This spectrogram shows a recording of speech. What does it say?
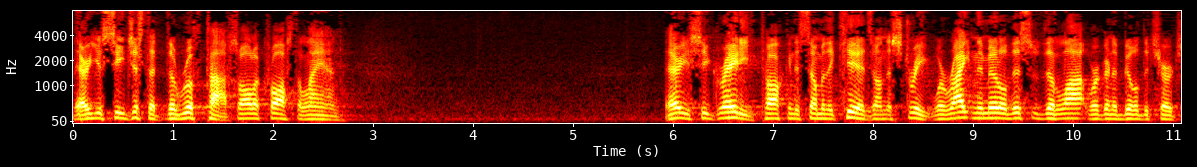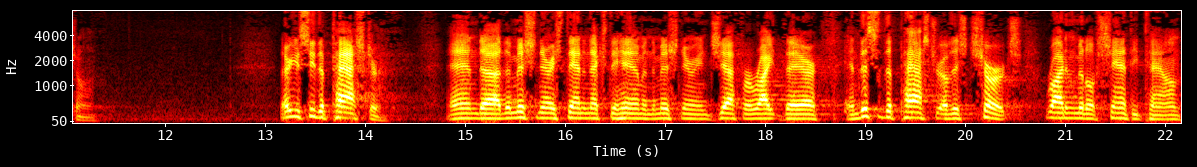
There you see just the, the rooftops all across the land. There you see Grady talking to some of the kids on the street. We're right in the middle. This is the lot we're going to build the church on. There you see the pastor and uh, the missionary standing next to him, and the missionary and Jeff are right there. And this is the pastor of this church right in the middle of Shantytown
